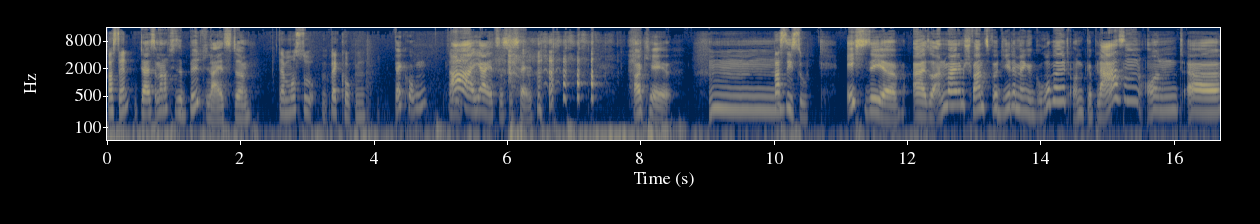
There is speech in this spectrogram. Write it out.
Was denn? Da ist immer noch diese Bildleiste. Da musst du weggucken. Weggucken. Ah, ja, jetzt ist es hell. Okay. Mm, Was siehst du? Ich sehe, also an meinem Schwanz wird jede Menge gerubbelt und geblasen und äh,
